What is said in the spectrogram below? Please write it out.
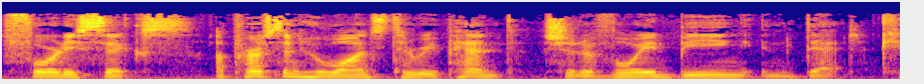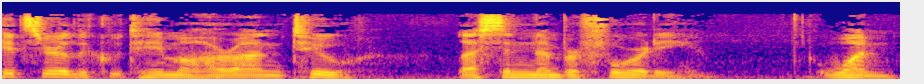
46. A person who wants to repent should avoid being in debt. Kitzur Likutei Moharan 2, Lesson number 40. 1.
